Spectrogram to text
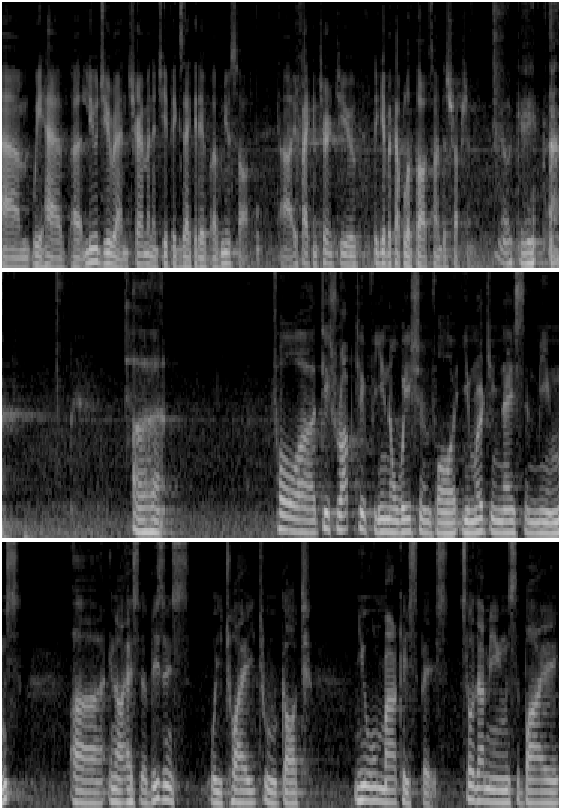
Um, we have Liu Jiren, Chairman and Chief Executive of Neusoft. if I can turn to you to give a couple of thoughts on disruption. Okay for uh, disruptive innovation for emerging means, uh, you know, as a business, we try to got new market space. So that means by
